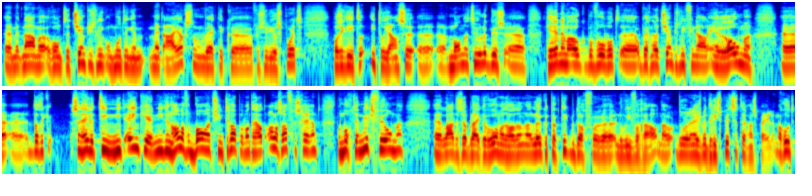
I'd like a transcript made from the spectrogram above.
Eh, met name rond de Champions League ontmoetingen met Ajax. Toen werkte ik eh, voor Studio Sport. Was ik die Ita- Italiaanse eh, man natuurlijk. Dus ik herinner me ook bijvoorbeeld op weg naar de Champions League finale in Rome. dat ik zijn hele team niet één keer, niet een halve bal heb zien trappen. Want hij had alles afgeschermd. We mochten niks filmen. Eh, later zou blijken waarom. Want hij had een leuke tactiek bedacht voor eh, Louis van Gaal. Nou, door ineens met drie spitsen te gaan spelen. Maar goed,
